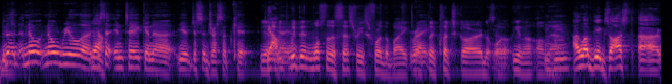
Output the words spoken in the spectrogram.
did you- No, no, no real, uh, just an intake and uh, you know, just a dress-up kit. Yeah, Yeah. we, we did most of the accessories for the bike, Right. like the clutch guard, or you know, all that I love the exhaust, uh,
